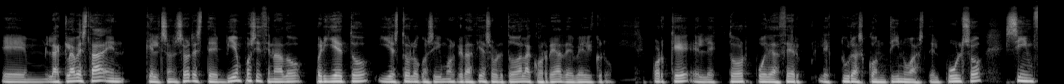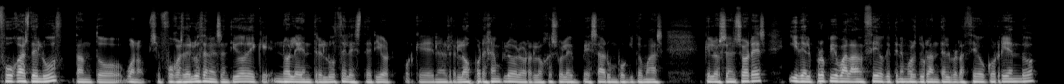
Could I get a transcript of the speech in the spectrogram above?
Em, la clave está en que el sensor esté bien posicionado, prieto, y esto lo conseguimos gracias sobre todo a la correa de velcro, porque el lector puede hacer lecturas continuas del pulso sin fugas de luz, tanto, bueno, sin fugas de luz en el sentido de que no le entre luz el exterior, porque en el reloj, por ejemplo, los relojes suelen pesar un poquito más que los sensores, y del propio balanceo que tenemos durante el braceo corriendo,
